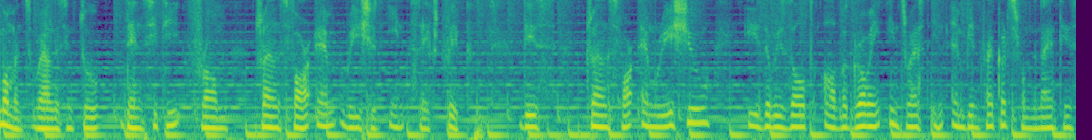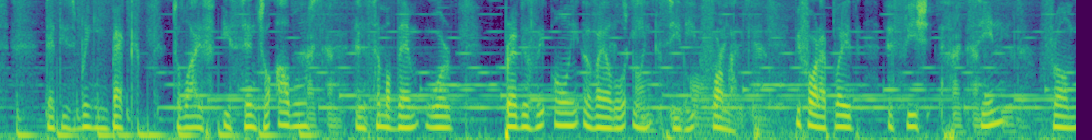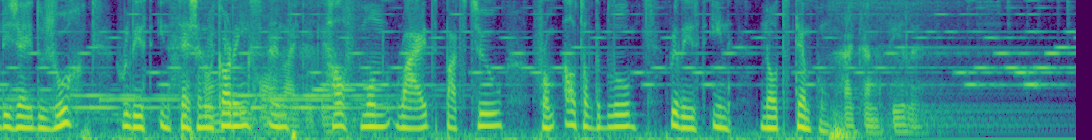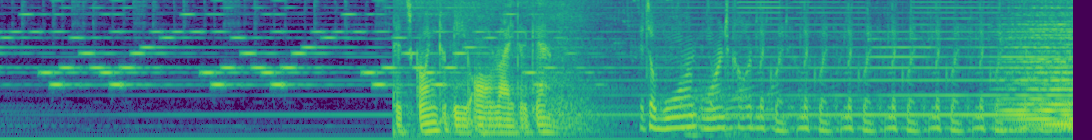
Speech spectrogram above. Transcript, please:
Moment we are listening to Density from Trance 4M reissued in Safe Strip. This Trance 4M reissue is the result of a growing interest in ambient records from the 90s that is bringing back to life essential albums, and some of them were previously only available in CD formats. Before I played a fish scene from DJ Du Jour, released in session recordings, and Half Moon Ride Part 2 from Out of the Blue, released in Note Tempo. I can feel it. It's going to be all right again. It's a warm orange colored liquid, liquid, liquid, liquid, liquid, liquid. It's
